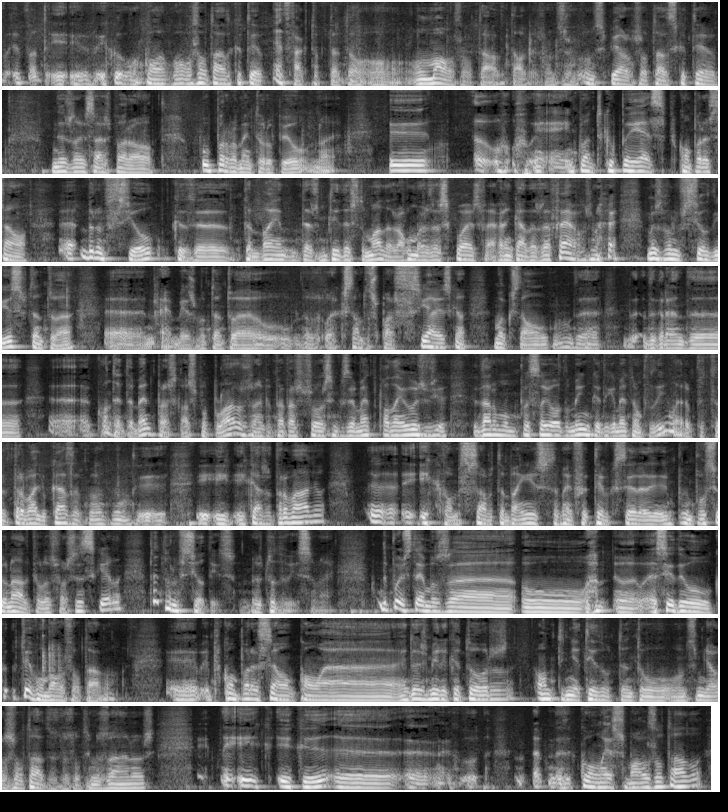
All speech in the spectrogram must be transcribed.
E, e com, com, o resultado que teve. É de facto, portanto, um, um mau resultado, talvez um dos, um dos piores resultados que teve nas eleições para o, o Parlamento Europeu, não é? Enquanto que o PS, por comparação, eh, beneficiou, quer dizer, também das medidas tomadas, algumas das quais arrancadas a ferros, é? mas beneficiou disso, portanto, é mesmo tanto a, a, questão dos espaços sociais, que é uma questão de, de, de grande eh, contentamento para as classes populares, é? para as pessoas, simplesmente, podem hoje dar um passeio ao domingo, que antigamente não podiam, era trabalho-casa e, e, e casa-trabalho, eh, e que, como se sabe também, isso também foi, teve que ser eh, impulsionado pelas forças de esquerda, portanto, beneficiou disso, de tudo isso. Não é? Depois temos uh, o, a CDU teve um bom resultado, eh, por comparação com a em 2014, onde tinha tido tanto um dos melhores resultados dos últimos anos, e, e que eh, com esse mau resultado,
